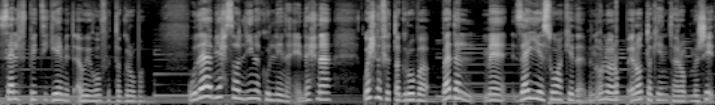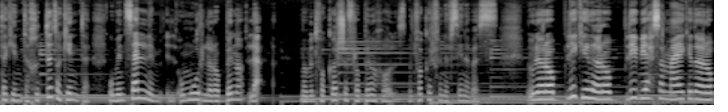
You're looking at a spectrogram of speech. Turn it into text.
سيلف بيتي جامد قوي هو في التجربة. وده بيحصل لينا كلنا إن إحنا وإحنا في التجربة بدل ما زي يسوع كده بنقول له يا رب إرادتك أنت يا رب مشيئتك أنت خطتك أنت وبنسلم الأمور لربنا لأ ما بنفكرش في ربنا خالص بنفكر في نفسنا بس. نقول يا رب ليه كده يا رب؟ ليه بيحصل معايا كده يا رب؟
